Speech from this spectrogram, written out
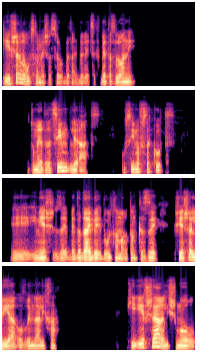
כי אי אפשר לרוץ 15 שעות ברצף, בטח לא אני. זאת אומרת, רצים לאט, עושים הפסקות. אם יש, זה בוודאי באולטרה מרתון כזה, כשיש עלייה עוברים להליכה. כי אי אפשר לשמור,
